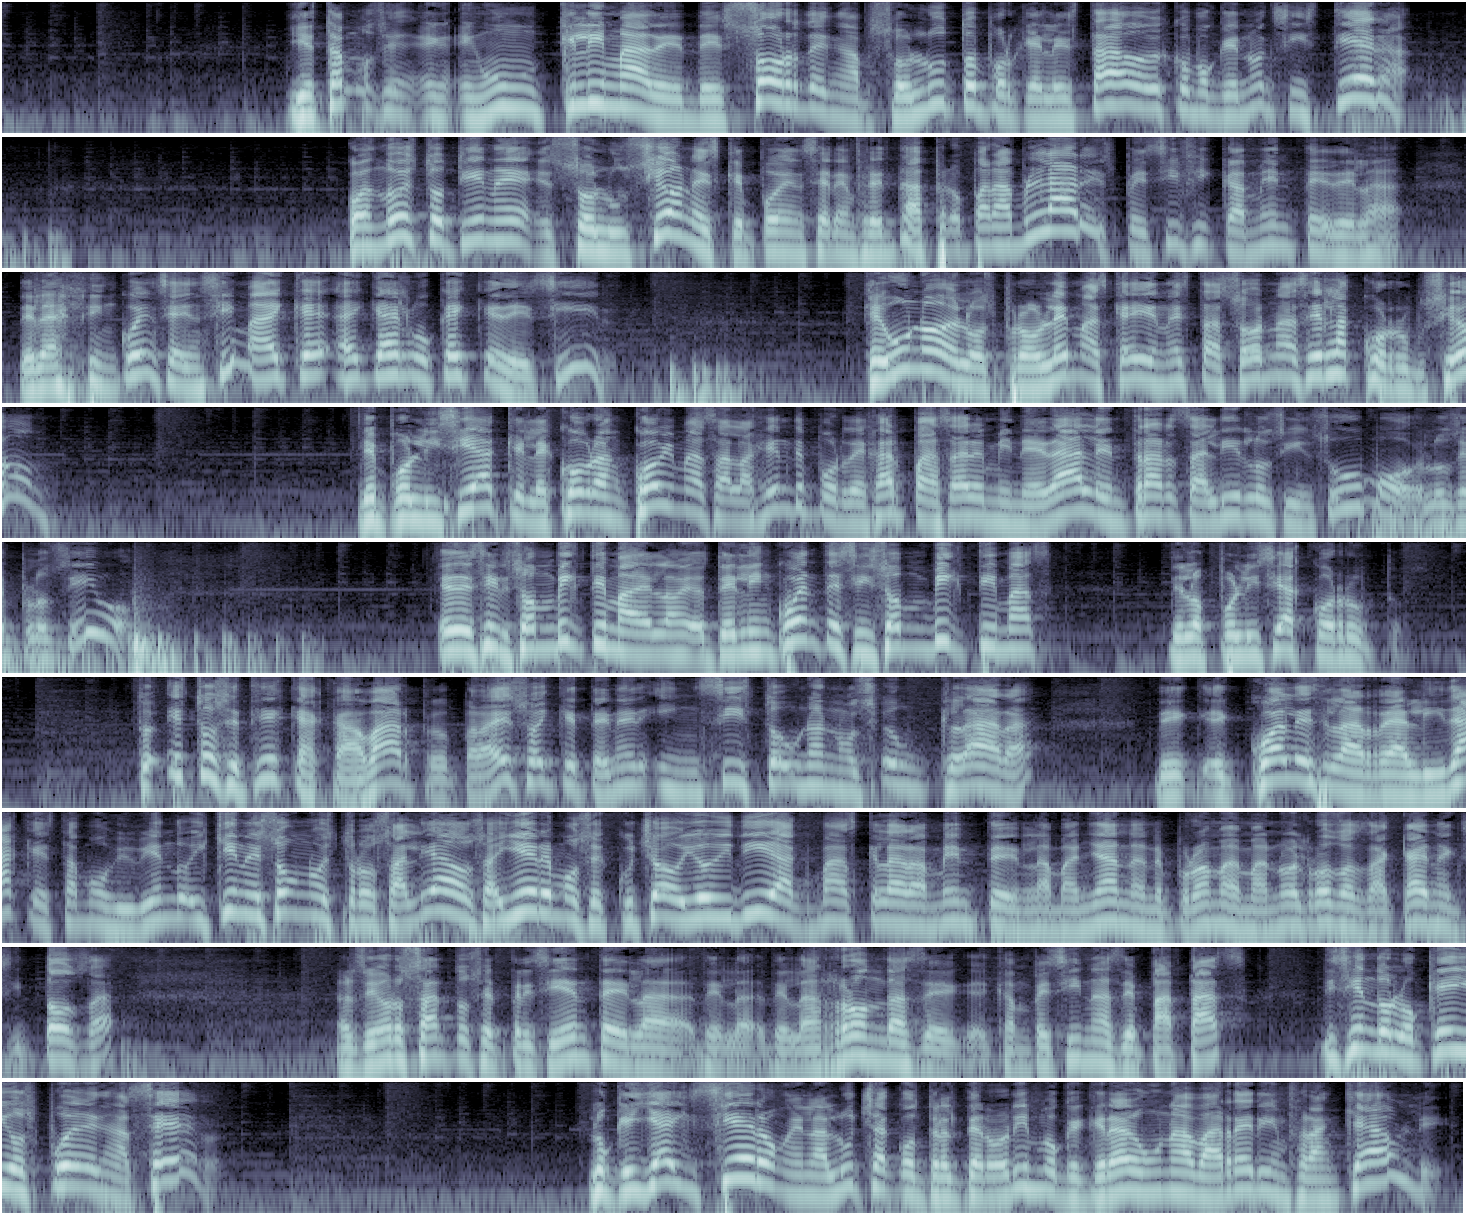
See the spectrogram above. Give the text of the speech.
Y estamos en, en, en, un clima de desorden absoluto porque el Estado es como que no existiera. Cuando esto tiene soluciones que pueden ser enfrentadas, pero para hablar específicamente de la, de la delincuencia. Encima hay que, hay algo que hay que decir. Que uno de los problemas que hay en estas zonas es la corrupción. De policía que le cobran coimas a la gente por dejar pasar el mineral, entrar, salir los insumos, los explosivos. Es decir, son víctimas de los delincuentes y son víctimas de los policías corruptos. Entonces, esto se tiene que acabar, pero para eso hay que tener, insisto, una noción clara de eh, cuál es la realidad que estamos viviendo y quiénes son nuestros aliados. Ayer hemos escuchado y hoy día más claramente en la mañana en el programa de Manuel Rosas acá en Exitosa, el señor Santos, el presidente de, la, de, la, de las rondas de campesinas de Patás, diciendo lo que ellos pueden hacer. Lo que ya hicieron en la lucha contra el terrorismo, que crearon una barrera infranqueable.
